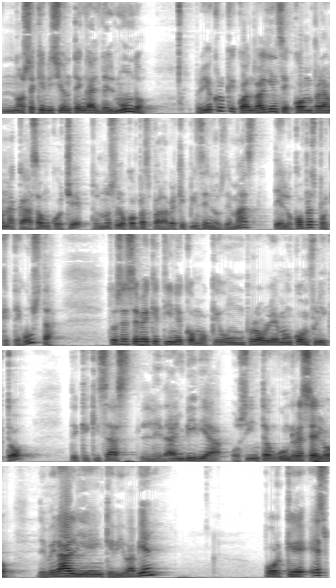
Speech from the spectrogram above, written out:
no sé qué visión tenga el del mundo, pero yo creo que cuando alguien se compra una casa, un coche, pues no se lo compras para ver qué piensen los demás, te lo compras porque te gusta. Entonces se ve que tiene como que un problema, un conflicto, de que quizás le da envidia o sienta algún recelo de ver a alguien que viva bien. Porque es,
